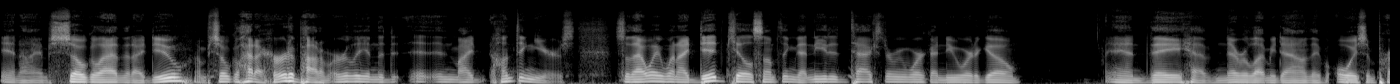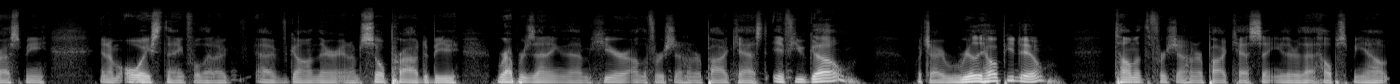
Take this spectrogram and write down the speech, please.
and I am so glad that I do. I'm so glad I heard about them early in the in my hunting years, so that way when I did kill something that needed taxidermy work, I knew where to go. And they have never let me down. They've always impressed me, and I'm always thankful that I've I've gone there, and I'm so proud to be representing them here on the First Gen Hunter podcast. If you go, which I really hope you do, tell them that the First Gen Hunter podcast sent you there. That helps me out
